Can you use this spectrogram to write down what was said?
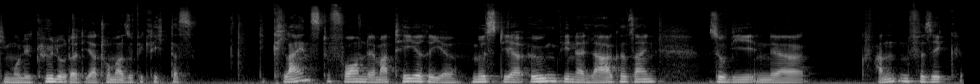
die Moleküle oder die Atome, also wirklich das, die kleinste Form der Materie, müsste ja irgendwie in der Lage sein, so wie in der Quantenphysik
